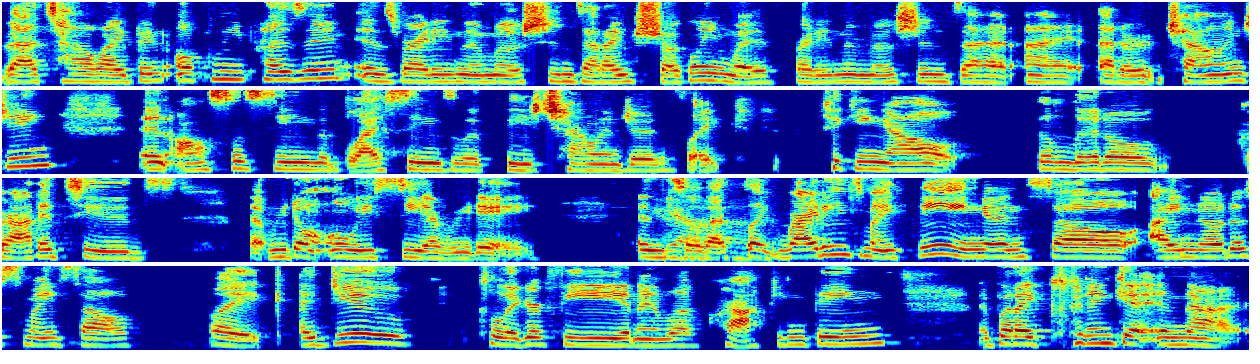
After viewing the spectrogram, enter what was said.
that's how I've been openly present is writing the emotions that I'm struggling with, writing the emotions that I that are challenging, and also seeing the blessings with these challenges, like picking out the little gratitudes that we don't always see every day. And yeah. so that's like writing's my thing. And so I notice myself like I do calligraphy and I love crafting things, but I couldn't get in that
